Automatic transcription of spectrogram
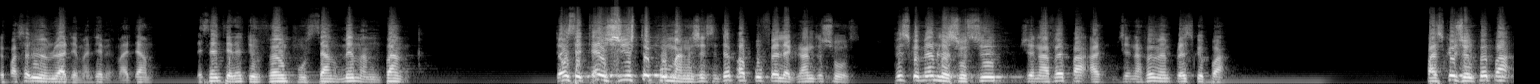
Le pasteur lui-même lui a demandé, mais madame, les intérêts de 20%, même en banque. Donc c'était juste pour manger, c'était pas pour faire les grandes choses. Puisque même les chaussures, je n'avais pas, je n'avais même presque pas. Parce que je ne peux pas,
